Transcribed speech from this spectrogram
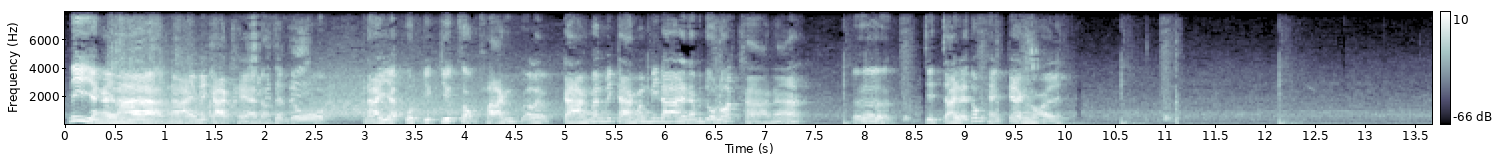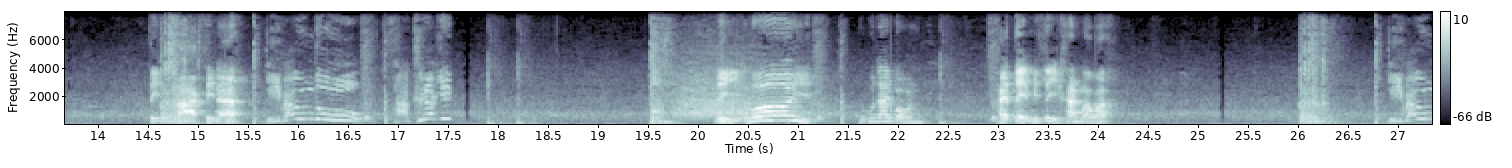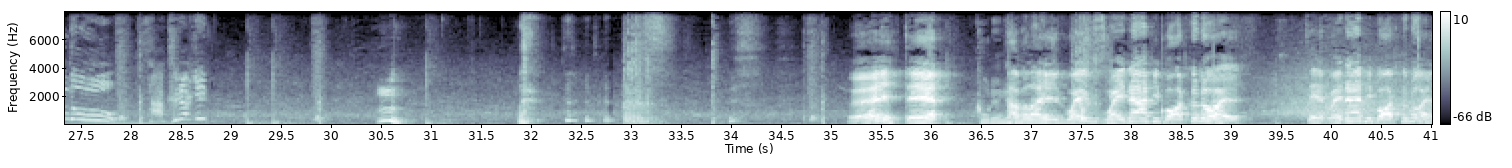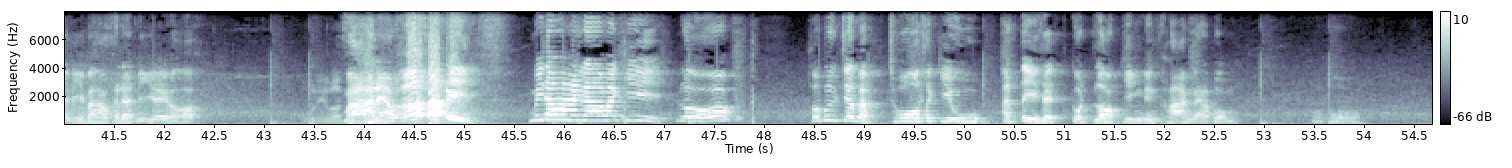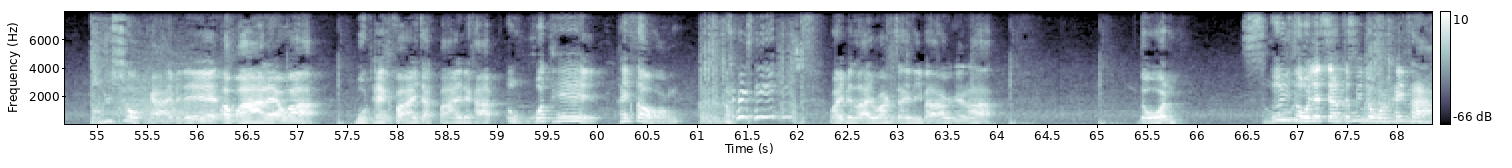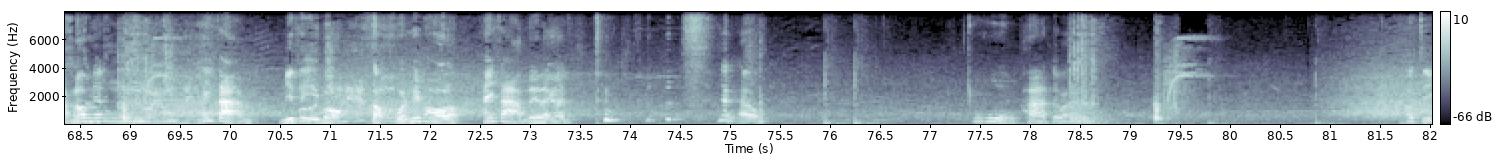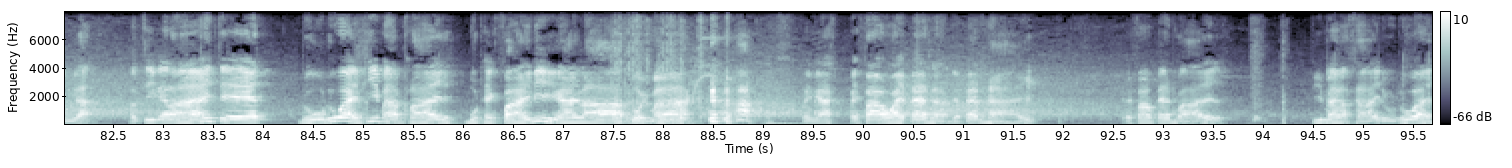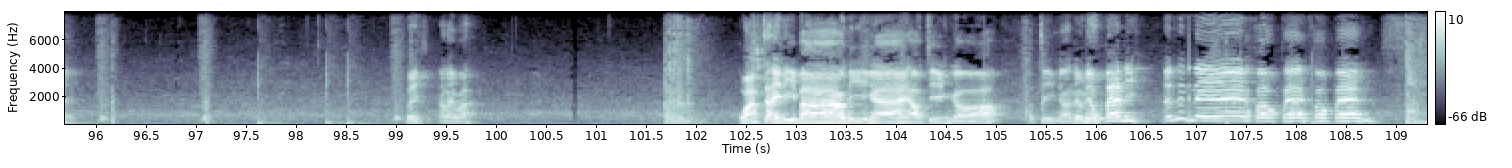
นี่ยังไงล่ะ นายไม่กางแขนเหรอเซนโด นายอย่ากดยึกยึกสองครั้งอะไรแบบกลางมั่งไม่กลางมั่งไม่ได้นะมันโดนลอดขานะ เออ จิตใจนายต้องแข็งแกร่งหน่อย ติดฉากสินะนี่เฮ้ยนึกว่าได้บอลใครเตะมิสี่ข้างเราวะรีบาวด์ซากุระกิอืม เฮ้ยเจดทำอะไรไว้ไว้หน้าพี่บอสเขาหน่อย เจดไว้หน้าพี่บอสเขาหน่อยรีบาวขนาดนี้เลยเหรอ มาแล้วเอ้ยไม่ได้นะเมื่อกี้โหลเขาเพิ่งจะแบบโชว์สกิลอันติเสร็จกดหลอกยิงหนึ่งครั้งนะครับผม โอ้โหตกหงายไปเด้เอามาแล้วว่ะบุตรแห่งไฟจัดไปนะครับ โอ้โหโคตรเท่ให้สอง ไม่เป็นไรวางใจรีบาวยังไงล่ะ โดน เอ้ยโซยัดยัดจะไม่โดนให้สามรอบเนี้ย ให้สามมิสี่บอกสองคนไม่พอหรอกให้สามเลยแล้วกัน อยากเอา โอ้โหพลาดเลยว่ะเอาจริงละเอาจริงอะไรเจดดูด้วยพี่มาใคร บุตรแห่งไฟนี่ไงล่ะ สวยมาก เป็นไง ไปเฝ้าไว้แป้นอะ เดี๋ยวแป้นหาย ไปเฝ้าแป้นไว้พพี่มากับใครดูด้วย เฮ้ย อะไรวะวางใจดีบาวนี่ไง เอาจริงเหรอ เอาจริงเหรอ เร็วๆแป้นนี่นั่นแน่เฝ้าแป้นเฝ้าแป้น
